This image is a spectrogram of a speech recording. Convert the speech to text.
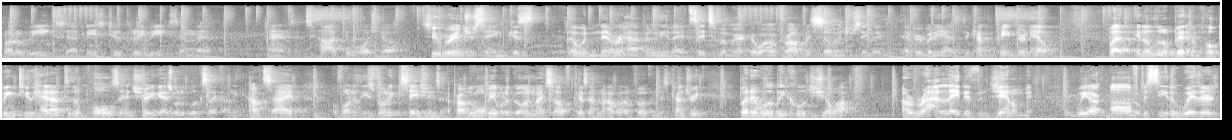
for weeks, at least two three weeks in the hands. It's hard to wash off. Super interesting because that would never happen in the United States of America where I'm from. It's so interesting that everybody has to kind of paint their nail. But in a little bit, I'm hoping to head out to the polls and show you guys what it looks like on the outside of one of these voting stations. I probably won't be able to go in myself because I'm not allowed to vote in this country, but it will be cool to show off. All right, ladies and gentlemen, we are off to see the wizard,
